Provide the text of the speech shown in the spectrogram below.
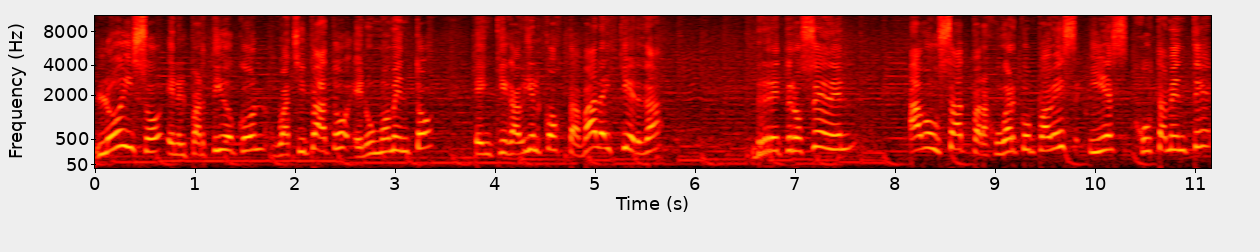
Lo hizo en el partido con Huachipato en un momento en que Gabriel Costa va a la izquierda, retroceden a Bouzat para jugar con Pavés y es justamente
